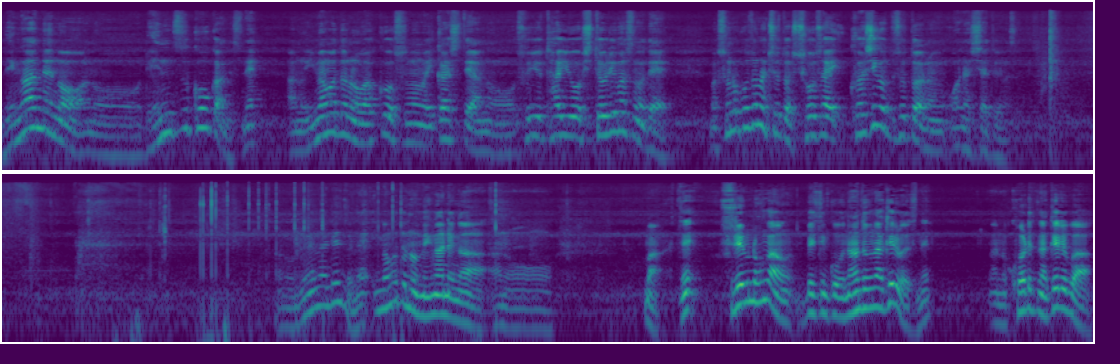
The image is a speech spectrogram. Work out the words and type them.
メガネのあのレンズ交換ですね。あの今までの枠をそのまま生かしてあのそういう対応をしておりますので、まあ、そのことのちょっと詳細詳しいことちょっとあのお話ししたいと思います。あのメガネレンズね今までのメガネがあのまあねフレームの方が別にこう何でもなければですねあの壊れてなければ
